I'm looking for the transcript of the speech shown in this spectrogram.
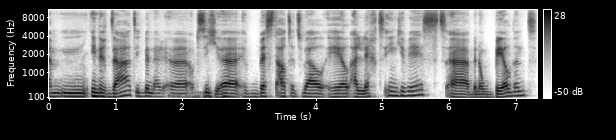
Um, inderdaad, ik ben daar uh, op zich uh, best altijd wel heel alert in geweest. Ik uh, ben ook beeldend.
